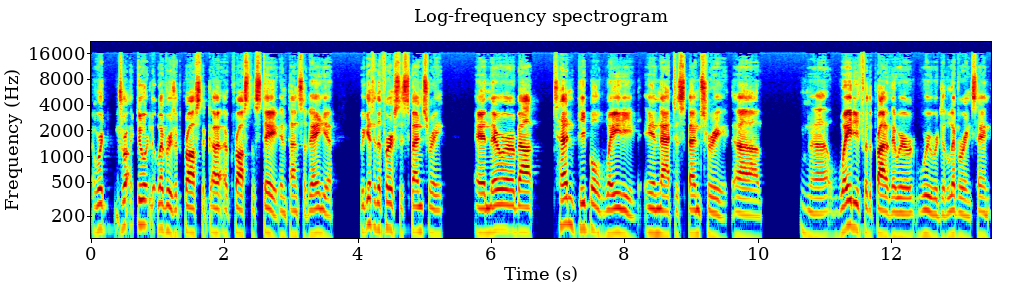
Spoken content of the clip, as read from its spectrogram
and we're dr- doing deliveries across the uh, across the state in Pennsylvania. We get to the first dispensary, and there were about ten people waiting in that dispensary, uh, uh, waiting for the product that we were we were delivering, saying,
